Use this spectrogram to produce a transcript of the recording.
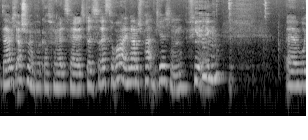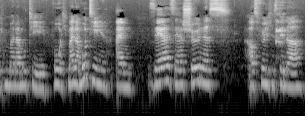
da habe ich auch schon mal einen Podcast von erzählt. Das Restaurant in Garmisch-Partenkirchen, Viereck. Mhm äh, wo ich mit meiner Mutti, wo ich meiner Mutti ein sehr, sehr schönes, ausführliches Dinner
